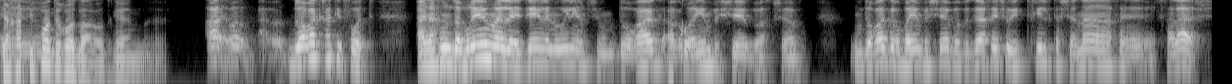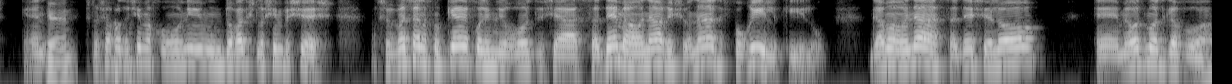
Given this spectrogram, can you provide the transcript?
כי החטיפות יכולות לעלות, כן. אה, אה, לא רק חטיפות. אנחנו מדברים על ג'יילן וויליאמס שהוא מדורג הכל- 47 עכשיו. הוא מדורג 47 וזה אחרי שהוא התחיל את השנה חלש, כן? כן. שלושה חודשים האחרונים הוא מדורג 36. עכשיו מה שאנחנו כן יכולים לראות זה שהשדה מהעונה הראשונה זה פוריל כאילו. גם העונה, השדה שלו אה, מאוד מאוד גבוה.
